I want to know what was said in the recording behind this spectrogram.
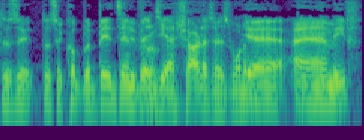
there's a, there's a couple of bids in Two for bids, him. yeah. Charlotte is one of them. Yeah, um, leave?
